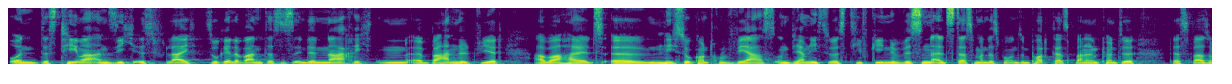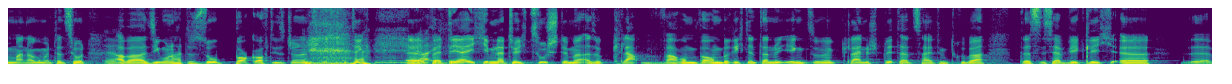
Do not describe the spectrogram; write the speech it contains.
und das Thema an sich ist vielleicht so relevant, dass es in den Nachrichten äh, behandelt wird, aber halt äh, nicht so kontrovers und wir haben nicht so das tiefgehende Wissen, als dass man das bei uns im Podcast behandeln könnte. Das war so meine Argumentation. Ja. Aber Simon hatte so Bock auf diese Journalismuskritik, äh, Ja, bei der ich ihm natürlich zustimme. Also klar, warum, warum berichtet dann nur irgend so eine kleine Splitterzeitung drüber? Das ist ja wirklich, äh, äh,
